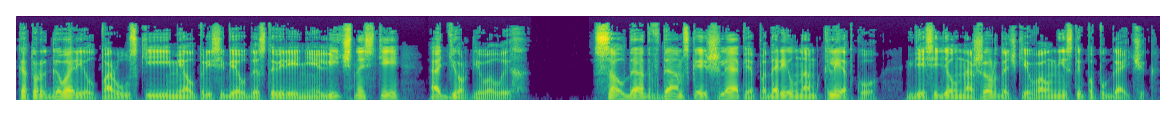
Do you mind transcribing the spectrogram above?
который говорил по-русски и имел при себе удостоверение личности, одергивал их. Солдат в дамской шляпе подарил нам клетку, где сидел на жердочке волнистый попугайчик.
